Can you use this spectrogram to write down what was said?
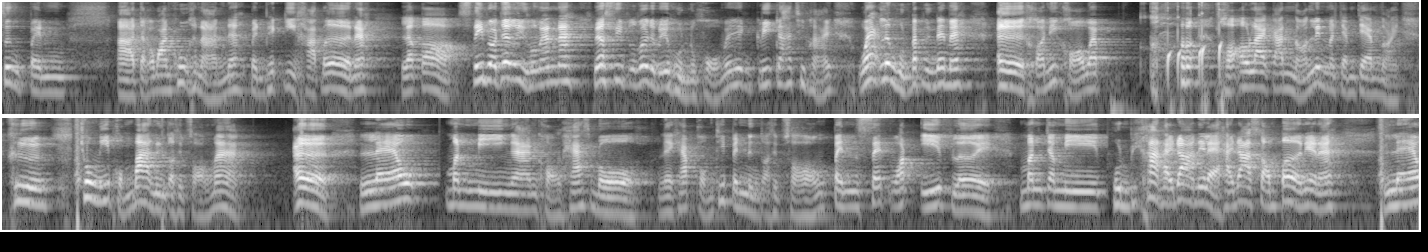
ซึ่งเป็นจักรวาลคู่ขนานนะเป็น Peggy Carter นะแล้วก็ Steve Rogers ก็อยู่ตรงนั้นนะ แล้ว Steve Rogers จะมีหุ่นโอ้โหไม่กรี๊ดกราดชิบหาย แวะเรื่องหุ่นแป๊บนึงได้ไหมเออขอนี้ขอแวบ ขอเอารายการหนอนเล่นมาแจมๆหน่อย คือช่วงนี้ผมบ้าหนึ่งต่อสิบสองมาก เออ แล้วมันมีงานของ Hasbro นะครับผมที่เป็น1ต่อ12 เป็นเซต What If เลย มันจะมีหุ่นพิฆาต Hydra นี่แหละ Hydra Stomper เนี่ยนะ แล้ว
